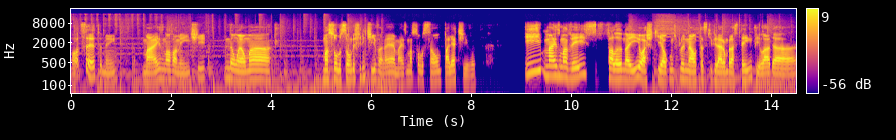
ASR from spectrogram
Pode ser também. Mas, novamente, não é uma, uma solução definitiva, né? Mais uma solução paliativa. E, mais uma vez, falando aí, eu acho que alguns planinautas que viraram Brastemp lá da,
